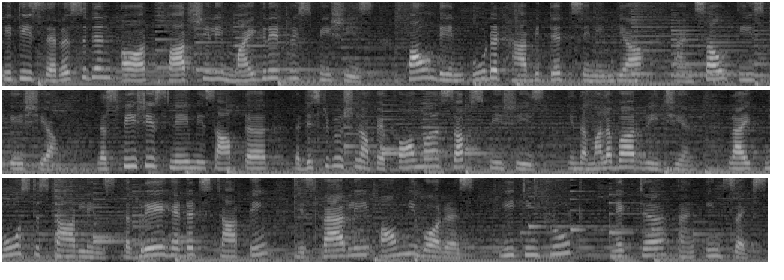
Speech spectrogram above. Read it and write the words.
It is a resident or partially migratory species found in wooded habitats in India and Southeast Asia. The species name is after the distribution of a former subspecies in the Malabar region. Like most starlings, the grey-headed starling is fairly omnivorous, eating fruit, nectar and insects.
